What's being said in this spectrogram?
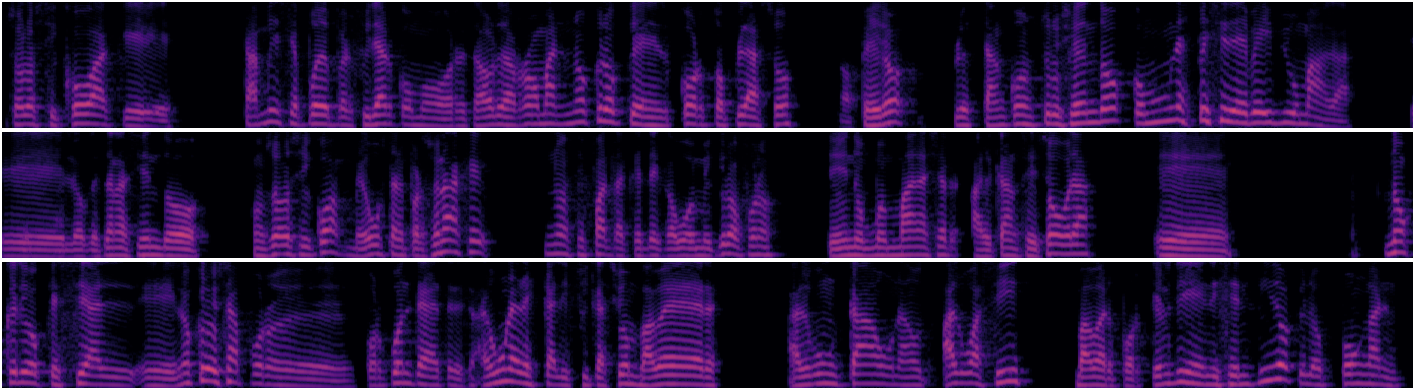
solo Sikoa que también se puede perfilar como retador de Roma, no creo que en el corto plazo, pero lo están construyendo como una especie de Baby Umaga, eh, lo que están haciendo con Solo Sikoa, me gusta el personaje, no hace falta que tenga buen micrófono, teniendo un buen manager, alcance y sobra. Eh, no creo que sea el, eh, no creo que sea por, por cuenta de tres. Alguna descalificación va a haber, algún count out, algo así va a haber, porque no tiene ni sentido que lo pongan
